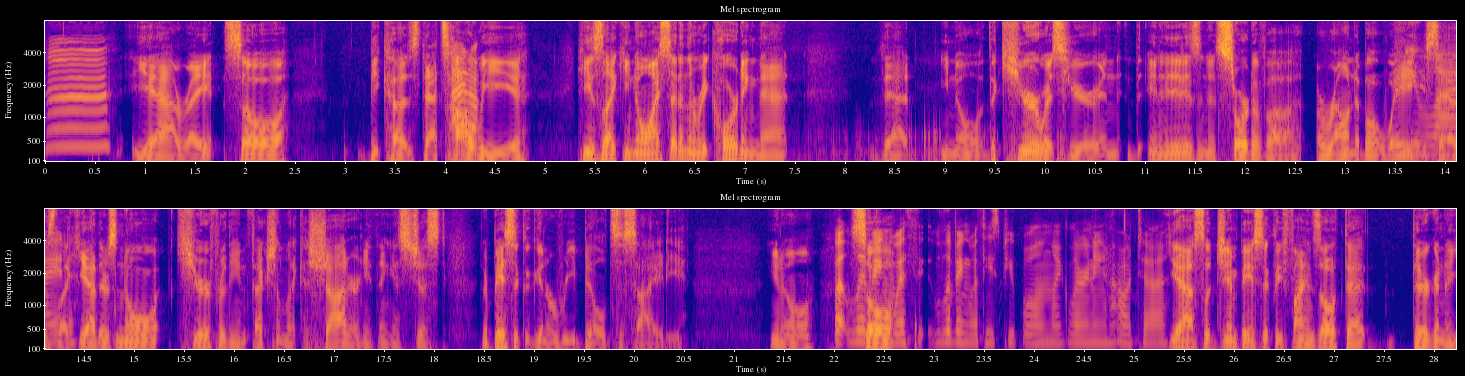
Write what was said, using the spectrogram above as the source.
Hmm. Yeah, right. So because that's how we he's like, you know, I said in the recording that that, you know, the cure was here and and it is in a sort of a, a roundabout way, He he, says. Like, yeah, there's no cure for the infection like a shot or anything. It's just they're basically gonna rebuild society. You know? But living So- with living with these people and like learning how to. Yeah, so Jim basically finds out that they're gonna,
